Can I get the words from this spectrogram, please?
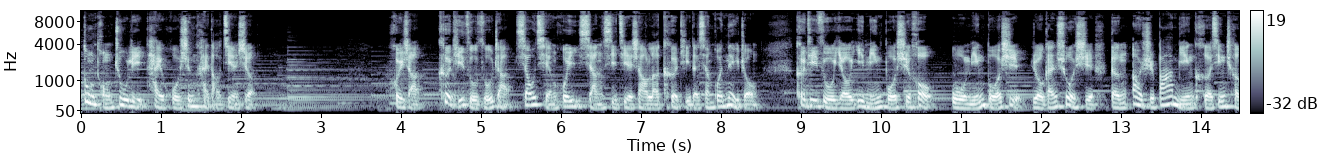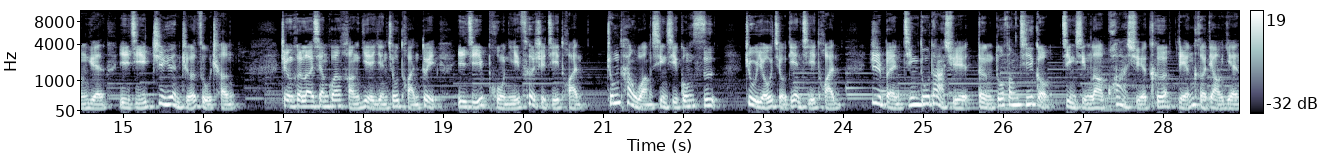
共同助力太湖生态岛建设。会上，课题组组长肖前辉详细介绍了课题的相关内容。课题组由一名博士后、五名博士、若干硕士等二十八名核心成员以及志愿者组成，整合了相关行业研究团队以及普尼测试集团。中探网信息公司、住友酒店集团、日本京都大学等多方机构进行了跨学科联合调研。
